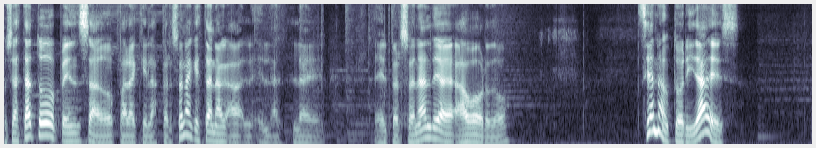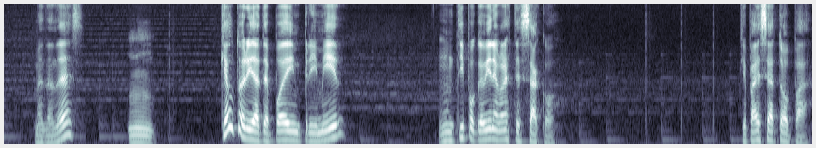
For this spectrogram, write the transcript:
o sea, está todo pensado para que las personas que están, a- a- la- la- el personal de a, a bordo, sean autoridades. ¿Me entendés? Mm. ¿Qué autoridad te puede imprimir un tipo que viene con este saco? Que parece a topa.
